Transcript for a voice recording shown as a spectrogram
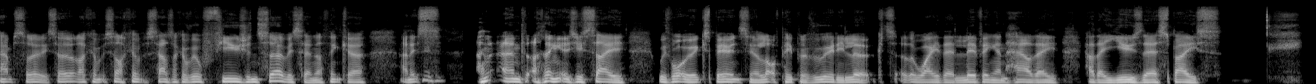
Absolutely. So, like, a, it's like a, sounds like a real fusion service. Then I think, uh, and it's and, and I think, as you say, with what we're experiencing, a lot of people have really looked at the way they're living and how they how they use their space.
